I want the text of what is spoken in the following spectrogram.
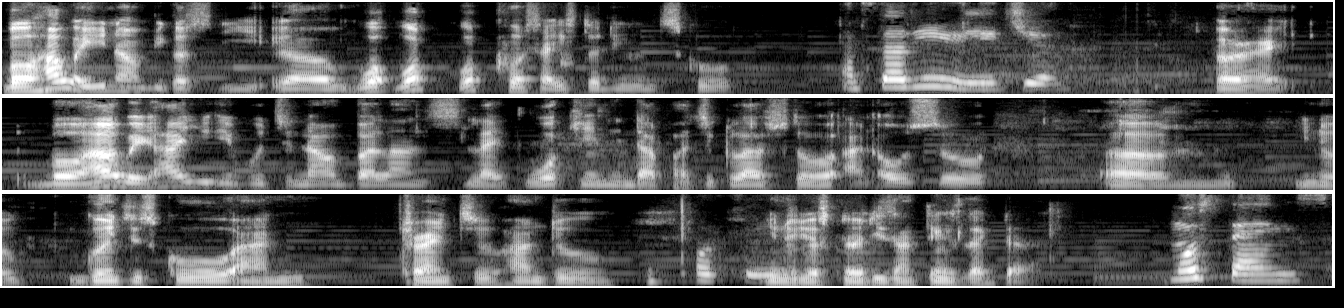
But how are you now? Because uh, what what what course are you studying in school? I'm studying religion. All right. but how were- how are you able to now balance like working in that particular store and also um you know going to school and trying to handle Okay. you know your studies and things like that Most times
